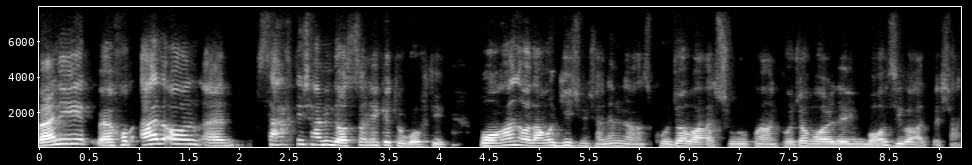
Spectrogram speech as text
ولی خب الان سختش همین داستانیه که تو گفتی. واقعا آدما گیج میشن نمی‌دونن از کجا باید شروع کنن کجا وارد این بازی باید بشن.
